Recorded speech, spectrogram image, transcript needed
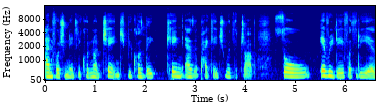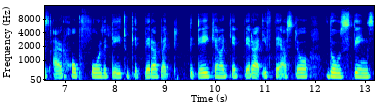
unfortunately, could not change because they came as a package with the job. So every day for three years, I would hope for the day to get better, but the day cannot get better if there are still those things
